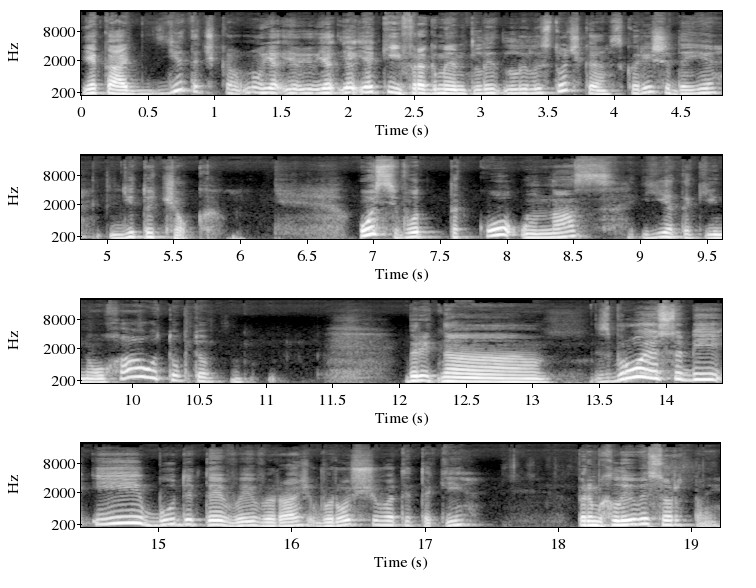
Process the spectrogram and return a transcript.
яка діточка, ну, я- я- я- який фрагмент ли- ли- листочка скоріше дає діточок. Ось от тако у нас є такий ноу-хау, тобто беріть на зброю собі і будете ви вирощувати такі примхливі сорти.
